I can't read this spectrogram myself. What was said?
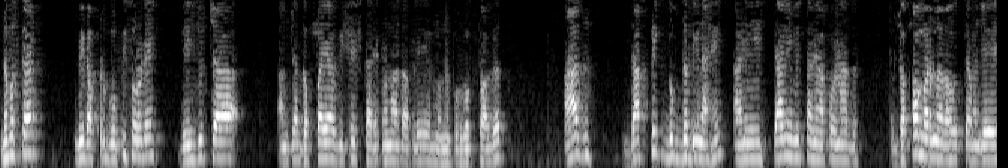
नमस्कार मी डॉक्टर गोपी सोरडे देशदूतच्या आमच्या गप्पा या विशेष कार्यक्रमात आपले मनपूर्वक स्वागत. आज जागतिक दुग्ध दिन आहे आणि त्या निमित्ताने आपण आज गप्पा मारणार आहोत त्या म्हणजे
